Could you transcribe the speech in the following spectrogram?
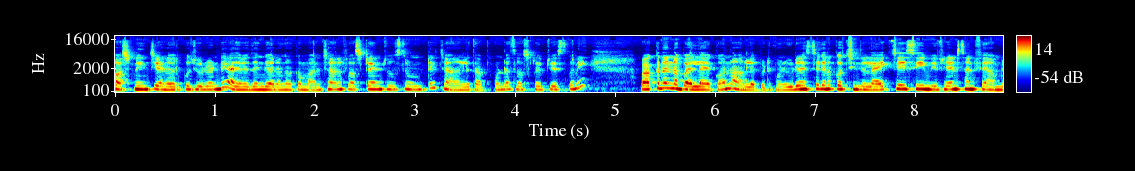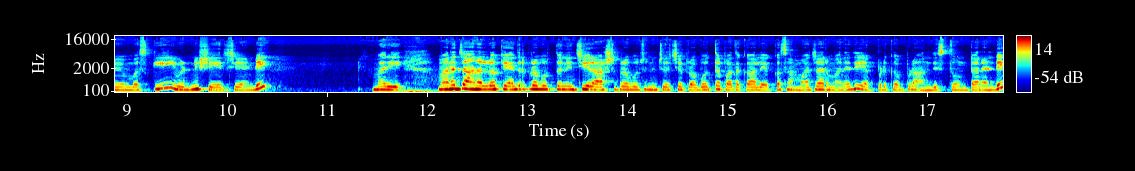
ఫస్ట్ నుంచి ఎండ్ వరకు చూడండి. అదేవిధంగా కనుక మన ఛానల్ ఫస్ట్ టైం చూస్తూ ఉంటే ఛానల్ తప్పకుండా సబ్స్క్రైబ్ చేసుకుని పక్కన బెల్ ఐకాన్ ఆన్లో పెట్టుకోండి. వీడియో ఇస్తే కనుక వచ్చిన లైక్ చేసి మీ ఫ్రెండ్స్ అండ్ ఫ్యామిలీ మెంబర్స్కి వీడిని షేర్ చేయండి. మరి మన ఛానల్లో కేంద్ర ప్రభుత్వం నుంచి రాష్ట్ర ప్రభుత్వం నుంచి వచ్చే ప్రభుత్వ పథకాల యొక్క సమాచారం అనేది ఎప్పటికప్పుడు అందిస్తూ ఉంటానండి.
